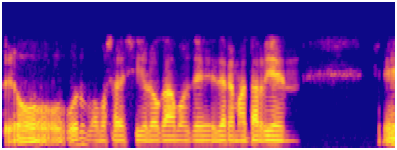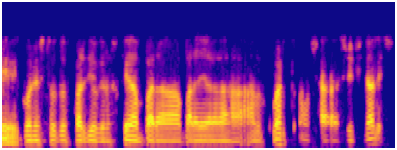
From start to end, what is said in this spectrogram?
pero bueno, vamos a ver si lo acabamos de, de rematar bien eh, con estos dos partidos que nos quedan para, para llegar a, a los cuartos, vamos a las semifinales.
